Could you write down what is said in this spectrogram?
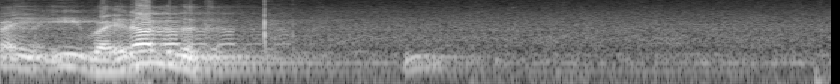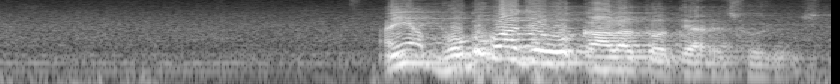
કાંઈ એ વૈરાગ નથી. અહીંયા ભોગવા જેવો કાળ હતો ત્યારે છોડ્યું છે.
